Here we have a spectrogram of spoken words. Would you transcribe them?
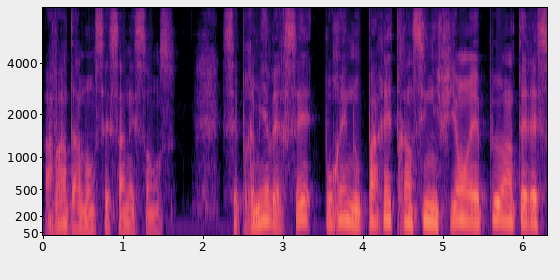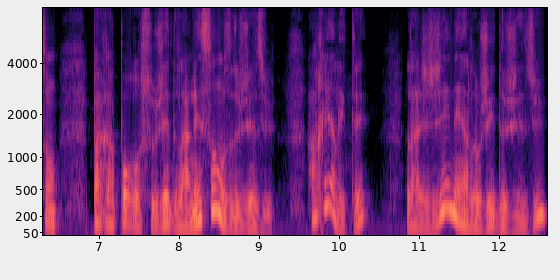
avant d'annoncer sa naissance. Ces premiers versets pourraient nous paraître insignifiants et peu intéressants par rapport au sujet de la naissance de Jésus. En réalité, la généalogie de Jésus,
